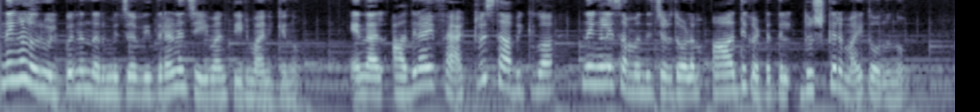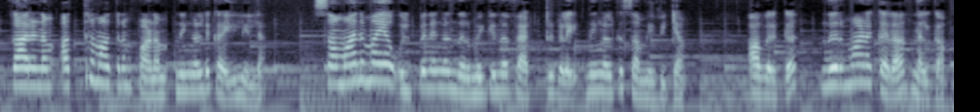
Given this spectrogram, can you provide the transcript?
നിങ്ങൾ ഒരു ഉൽപ്പന്നം നിർമ്മിച്ച് വിതരണം ചെയ്യുവാൻ തീരുമാനിക്കുന്നു. എന്നാൽ അതിനായി ഫാക്ടറി സ്ഥാപിക്കുക നിങ്ങളെ സംബന്ധിച്ചിടത്തോളം ആദ്യഘട്ടത്തിൽ ദുഷ്കരമായി തോന്നുന്നു. കാരണം അത്രമാത്രം പണം നിങ്ങളുടെ കയ്യിലില്ല. സമാനമായ ഉൽപ്പന്നങ്ങൾ നിർമ്മിക്കുന്ന ഫാക്ടറികളെ നിങ്ങൾക്ക് സമീപിക്കാം. അവർക്ക് നിർമ്മാണ കരാർ നൽകാം.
